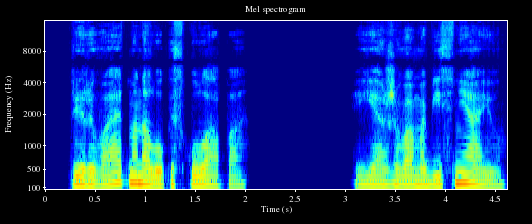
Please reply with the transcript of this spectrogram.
– прерывает монолог из Кулапа. «Я же вам объясняю».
